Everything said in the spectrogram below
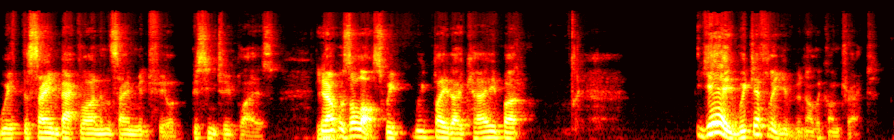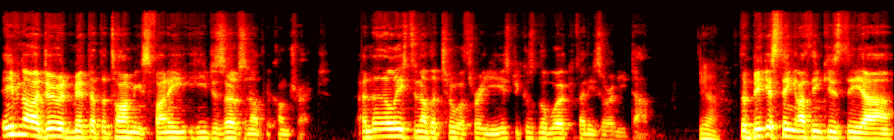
with the same back line and the same midfield, missing two players. You know, it was a loss. We we played okay, but yeah, we definitely give him another contract. Even though I do admit that the timing's funny, he deserves another contract. And at least another two or three years because of the work that he's already done. Yeah. The biggest thing I think is the uh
